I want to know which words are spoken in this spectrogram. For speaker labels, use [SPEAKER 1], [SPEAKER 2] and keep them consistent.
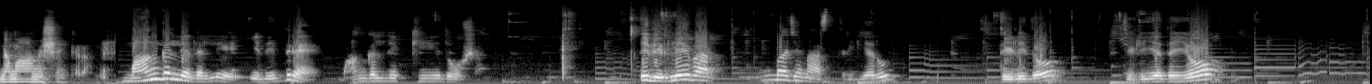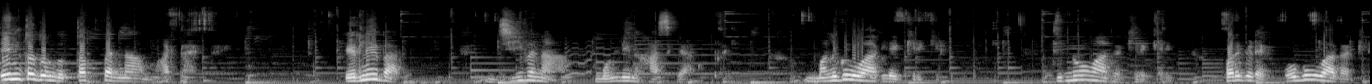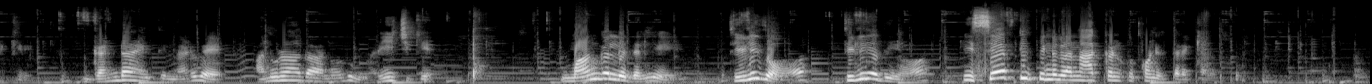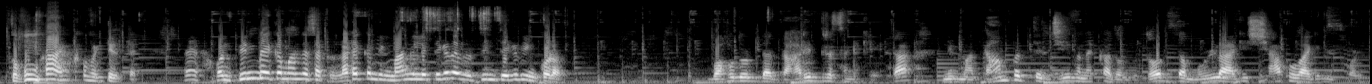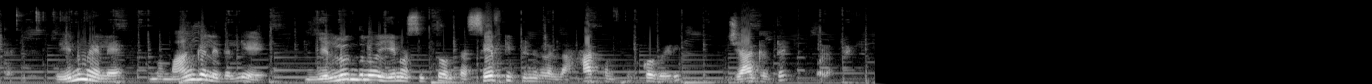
[SPEAKER 1] ನಮಾಮಿ ಶಂಕರ ಮಾಂಗಲ್ಯದಲ್ಲಿ ಇದಿದ್ರೆ ಮಾಂಗಲ್ಯಕ್ಕೆ ದೋಷ. ಇದಿರ್ಲೇಬಾರ್ದು. ತುಂಬಾ ಜನ ಸ್ತ್ರೀಯರು ತಿಳಿದೋ ತಿಳಿಯದೆಯೋ ಇಂಥದೊಂದು ತಪ್ಪನ್ನ ಮಾಡ್ತಾ ಇರ್ತಾರೆ. ಇರ್ಲೇಬಾರ್ದು. ಜೀವನ ಮುಳ್ಳಿನ ಹಾಸಿಗೆ ಆಗುತ್ತೆ. ಮಲಗುವಾಗಲೇ ಕಿರಿಕಿರಿ. ತಿನ್ನುವಾಗ ಕಿರಿಕಿರಿ. ಹೊರಗಡೆ ಹೋಗುವಾಗ ಕಿರಿಕಿರಿ. ಗಂಡ ಹೆಂಡತಿ ನಡುವೆ ಅನುರಾಗ ಅನ್ನೋದು ಮರೀಚಿಕೆ. ಮಾಂಗಲ್ಯದಲ್ಲಿ ತಿಳಿದೋ, ತಿಳಿಯದೆಯೋ ಈ ಸೇಫ್ಟಿ ಪಿನ್ಗಳನ್ನ ಹಾಕೊಂಡು ಕುತ್ಕೊಂಡಿರ್ತಾರೆ ಕೆಲವರು. ತುಂಬಾ ಹಾಕೊಂಡ್ಬಿಟ್ಟಿರ್ತಾರೆ ಒಂದ್ ಪಿನ್ ಬೇಕಮ್ಮ ಅಂದ್ರೆ ಸಾಕು. ಲಟಕಂತ ಹಿಂಗ್ ಮಾಂಗಲ್ಯ ತೆಗೆದು ಅದ್ರ ಪಿನ್ ತೆಗೆದು ಹಿಂಗ್ ಕೊಡೋದು. ಬಹುದೊಡ್ಡ ದಾರಿದ್ರ್ಯ ಸಂಕೇತ ನಿಮ್ಮ ದಾಂಪತ್ಯ ಜೀವನಕ್ಕೆ ಅದೊಂದು ದೊಡ್ಡ ಮುಳ್ಳಾಗಿ ಶಾಪವಾಗಿ ನಿಂತ್ಕೊಳ್ಳುತ್ತೆ. ಇನ್ಮೇಲೆ ನಮ್ಮ ಮಾಂಗಲ್ಯದಲ್ಲಿ ಎಲ್ಲೊಂದಲೋ ಏನೋ ಸಿಕ್ತು ಅಂತ ಸೇಫ್ಟಿ ಪಿನ್ಗಳೆಲ್ಲ ಹಾಕೊಂಡು ಕುತ್ಕೋಬೇಡಿ. ಜಾಗ್ರತೆ ಒಳಗೆ.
